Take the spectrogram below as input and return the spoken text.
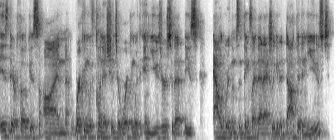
Is their focus on working with clinicians or working with end users so that these algorithms and things like that actually get adopted and used?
